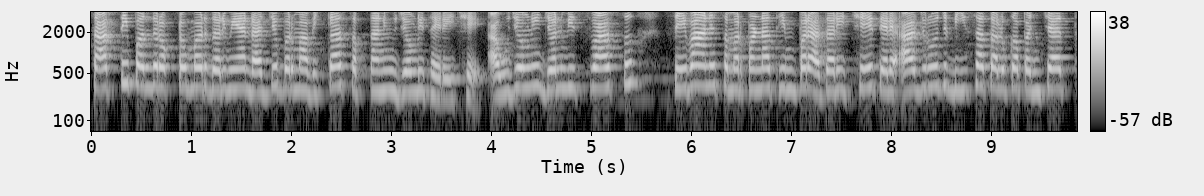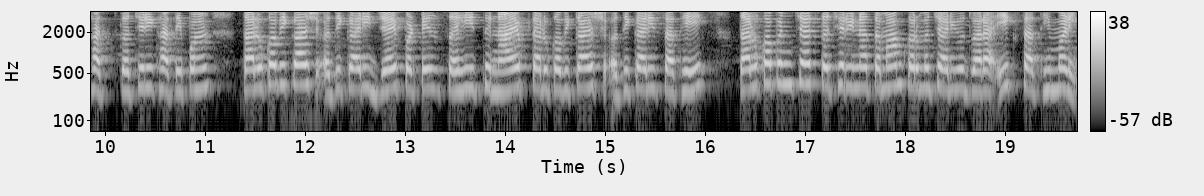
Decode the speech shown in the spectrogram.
સાતથી પંદર ઓક્ટોબર દરમિયાન રાજ્યભરમાં વિકાસ સપ્તાહની ઉજવણી થઈ રહી છે. આ ઉજવણી જનવિશ્વાસ, સેવા અને સમર્પણના થીમ પર આધારિત છે. ત્યારે આજરોજ ડીસા તાલુકા પંચાયત ખાત- કચેરી ખાતે પણ તાલુકા વિકાસ અધિકારી જય પટેલ સહિત નાયબ તાલુકા વિકાસ અધિકારી સાથે તાલુકા પંચાયત કચેરીના તમામ કર્મચારીઓ દ્વારા એકસાથે મળી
